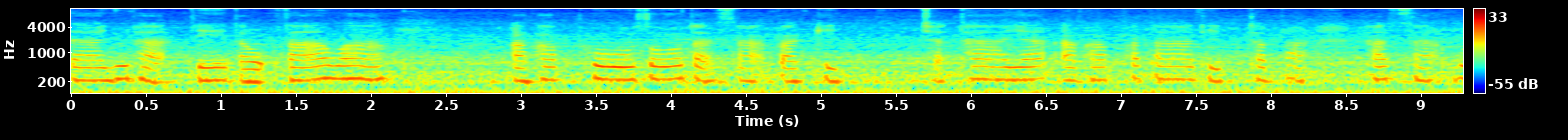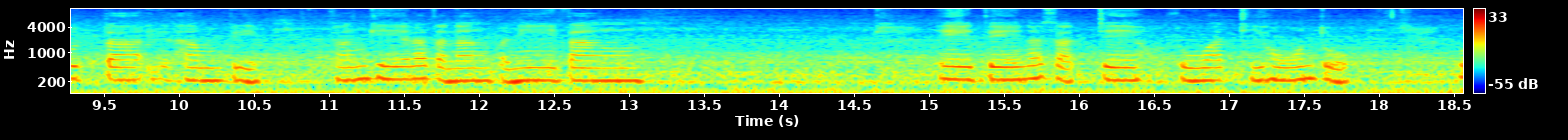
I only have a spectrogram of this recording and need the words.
จายุทธะเจตสาวา อภัพโพโสตัสสะปะกิจฉทายะอภัพพตาทิทปะทัสสะวุตตาอิธรรมปิสังเครัตนังปณีตัง เอเตนะสัจเจสุวัตถิโหนตุว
